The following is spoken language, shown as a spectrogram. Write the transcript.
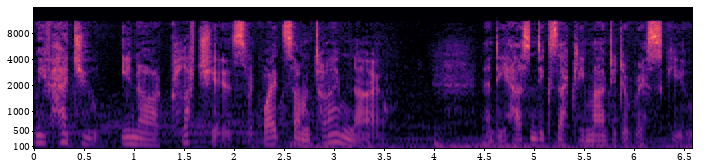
we've had you in our clutches for quite some time now. And he hasn't exactly mounted a rescue.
